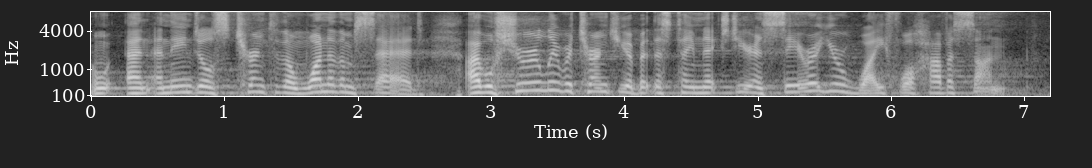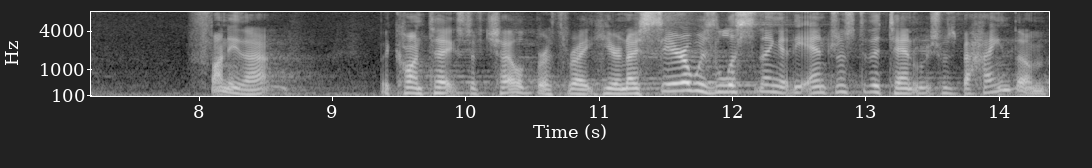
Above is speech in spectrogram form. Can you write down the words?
and, and the angels turn to them. One of them said, I will surely return to you about this time next year, and Sarah, your wife, will have a son. Funny that the context of childbirth right here. Now, Sarah was listening at the entrance to the tent, which was behind them.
